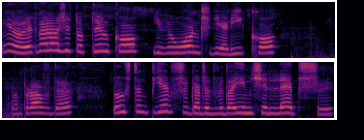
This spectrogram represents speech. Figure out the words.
Nie no, jak na razie to tylko i wyłącznie Rico. Naprawdę. To już ten pierwszy gadżet wydaje mi się lepszy.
